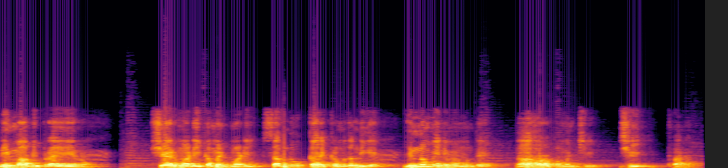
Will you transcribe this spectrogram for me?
ನಿಮ್ಮ ಅಭಿಪ್ರಾಯ ಏನು? ಶೇರ್ ಮಾಡಿ, ಕಮೆಂಟ್ ಮಾಡಿ. ಸಂದು ಕಾರ್ಯಕ್ರಮದೊಂದಿಗೆ ಇನ್ನೊಮ್ಮೆ ನಿಮ್ಮ ಮುಂದೆ ನಾನು ಮಂಚಿ ಜೈ ಭಾರತ್.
